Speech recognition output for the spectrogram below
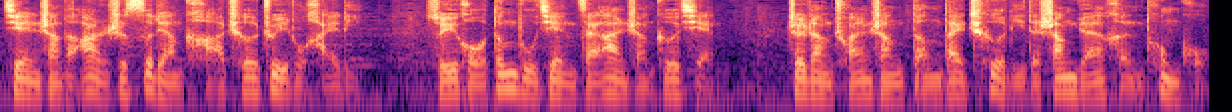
舰上的二十四辆卡车坠入海里。随后，登陆舰在岸上搁浅，这让船上等待撤离的伤员很痛苦。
